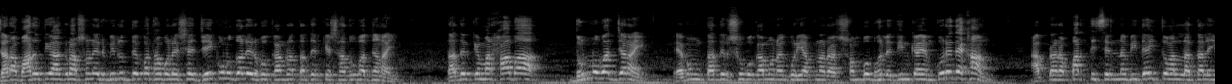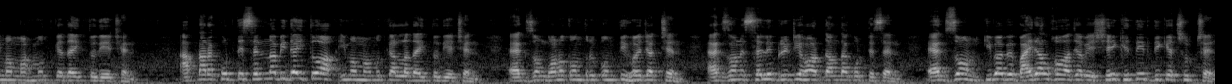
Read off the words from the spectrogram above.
যারা ভারতীয় আগ্রাসনের বিরুদ্ধে কথা বলে, সে যে কোনো দলের হোক, আমরা তাদেরকে সাধুবাদ জানাই। তাদেরকে আমার হাবা ধন্যবাদ জানাই এবং তাদের শুভকামনা করি, আপনারা সম্ভব হলে দিন কায়েম করে দেখান। আপনারা পারতেছেন না বিদায় তো আল্লাহ তালা ইমাম মাহমুদকে দায়িত্ব দিয়েছেন। আপনারা করতেছেন না বিদায় তো ইমাম মাহমুদকে আল্লাহ দায়িত্ব দিয়েছেন। একজন গণতন্ত্রপন্থী হয়ে যাচ্ছেন একজনের সেলিব্রিটি হওয়ার দান্দা করতেছেন, একজন কীভাবে ভাইরাল হওয়া যাবে সেই ক্ষেতির দিকে ছুটছেন।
